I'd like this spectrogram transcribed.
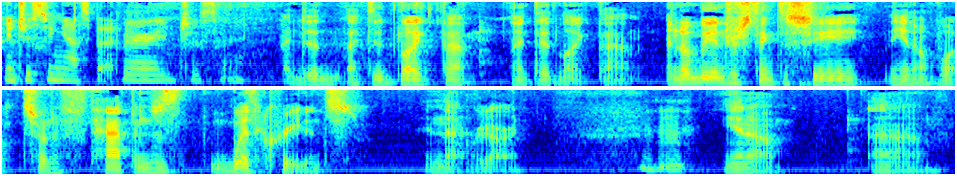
Interesting aspect. Very interesting. I did. I did like that. I did like that, and it'll be interesting to see, you know, what sort of happens with Credence in that regard. You know, um, so.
